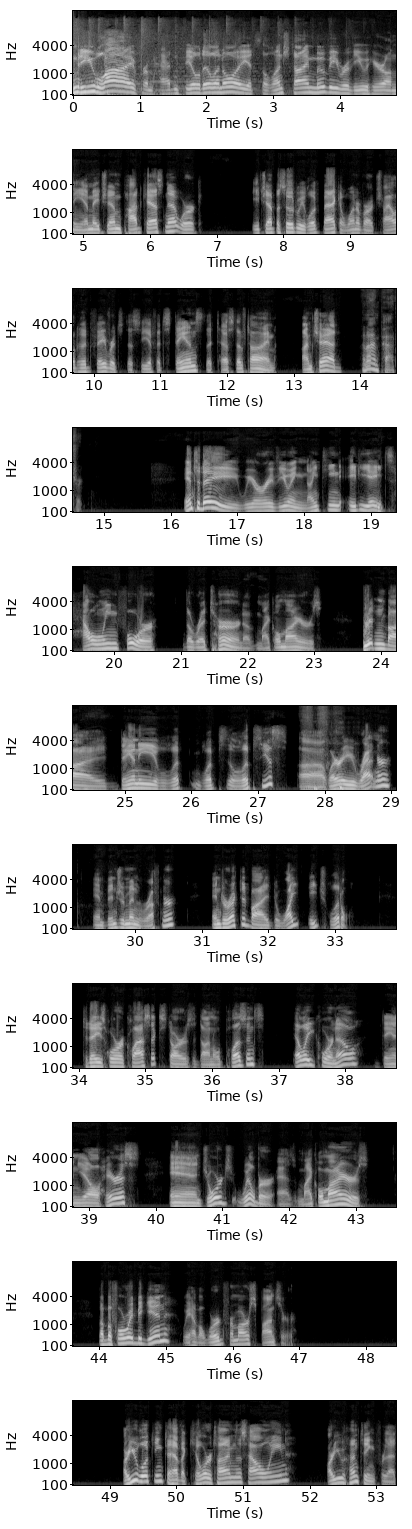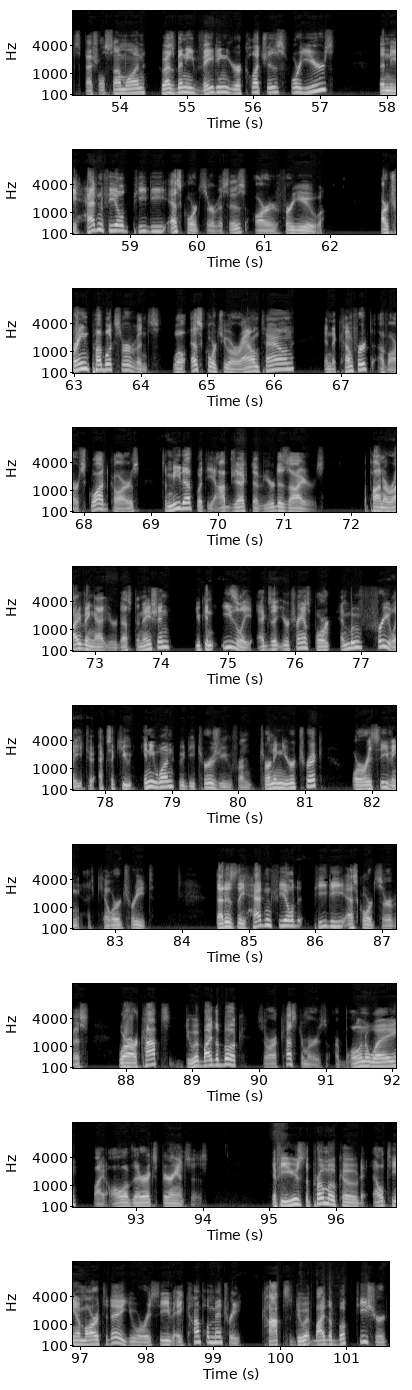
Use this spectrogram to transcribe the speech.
Coming to you live from Haddonfield, Illinois. It's the Lunchtime Movie Review here on the MHM Podcast Network. Each episode, we look back at one of our childhood favorites to see if it stands the test of time. I'm Chad. And I'm Patrick. And today, we are reviewing 1988's Halloween 4 The Return of Michael Myers. Written by Danny Lip, Lips, Lipsius, uh, Larry Rattner, and Benjamin Ruffner, and directed by Dwight H. Little. Today's horror classic stars Donald Pleasence, Ellie Cornell, Danielle Harris, and George Wilbur as Michael Myers. But before we begin, we have a word from our sponsor. Are you looking to have a killer time this Halloween? Are you hunting for that special someone who has been evading your clutches for years? Then the Haddonfield PD escort services are for you. Our trained public servants will escort you around town in the comfort of our squad cars to meet up with the object of your desires. Upon arriving at your destination, you can easily exit your transport and move freely to execute anyone who deters you from turning your trick or receiving a killer treat. That is the Haddonfield PD Escort Service where our cops do it by the book so our customers are blown away by all of their experiences. If you use the promo code LTMR today, you will receive a complimentary Cops Do It by the Book t shirt,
